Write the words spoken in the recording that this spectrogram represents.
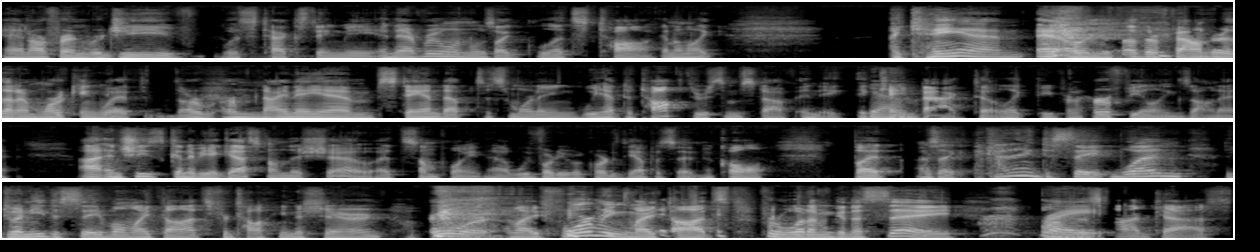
And our friend Rajiv was texting me, and everyone was like, "Let's talk." And I'm like, I can. And, oh, and this other founder that I'm working with, our, our 9 a.m. stand up this morning, we had to talk through some stuff, and it, it yeah. came back to like even her feelings on it. Uh, and she's going to be a guest on this show at some point. Uh, we've already recorded the episode, Nicole. But I was like, I kind of need to say one. Do I need to save all my thoughts for talking to Sharon, or am I forming my thoughts for what I'm going to say on this podcast?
